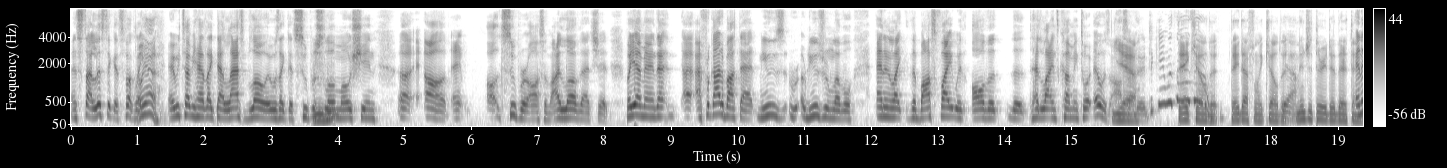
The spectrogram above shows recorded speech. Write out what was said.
And stylistic as fuck. Like, Oh, yeah. Mm-hmm. Every time you had like that last blow, it was like that super slow motion. Uh, oh, and, oh, super awesome. I love that shit. But yeah, man, that I, I forgot about that news r- newsroom level, and then like the boss fight with all the the headlines coming toward. It was awesome, Yeah. dude. The game was They awesome. killed it. They definitely killed it. Yeah. Ninja Theory did their thing. And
